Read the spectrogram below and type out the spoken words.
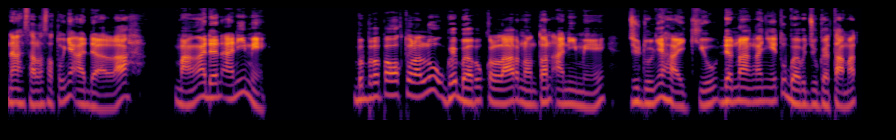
Nah, salah satunya adalah manga dan anime. Beberapa waktu lalu gue baru kelar nonton anime, judulnya Haikyuu, dan manganya itu baru juga tamat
